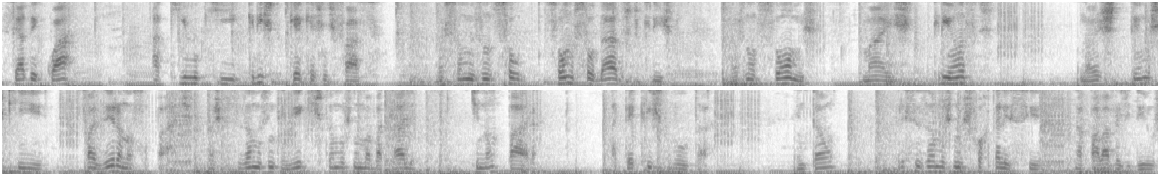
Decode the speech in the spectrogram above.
se adequar àquilo que Cristo quer que a gente faça. Nós somos, um, somos soldados de Cristo. Nós não somos mais crianças. Nós temos que fazer a nossa parte. Nós precisamos entender que estamos numa batalha que não para até Cristo voltar. Então, precisamos nos fortalecer na palavra de Deus,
